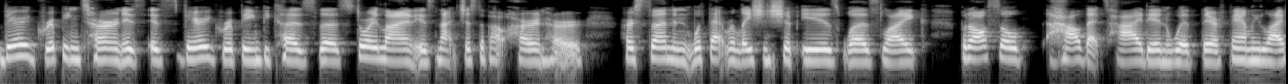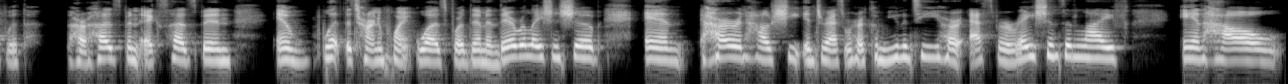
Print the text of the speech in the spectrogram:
very gripping turn. It's, it's very gripping because the storyline is not just about her and her, her son and what that relationship is, was like, but also how that tied in with their family life with her husband, ex husband, and what the turning point was for them in their relationship, and her and how she interacts with her community, her aspirations in life, and how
